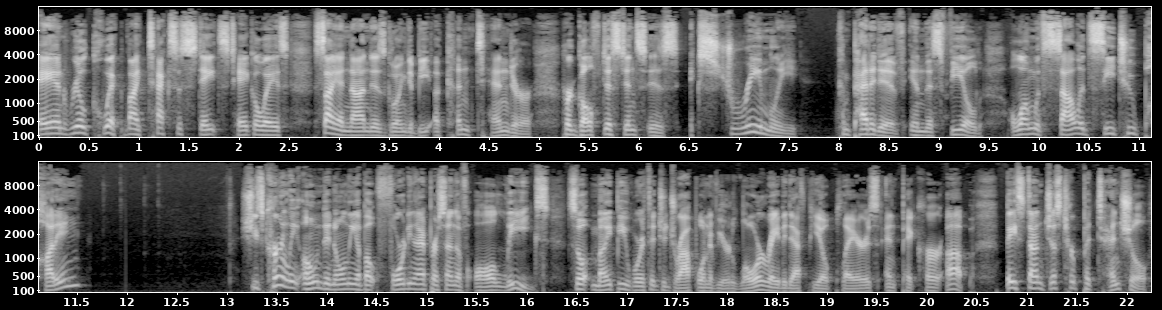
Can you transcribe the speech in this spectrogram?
And real quick, my Texas States takeaways. Sayananda is going to be a contender. Her golf distance is extremely competitive in this field, along with solid C2 putting. She's currently owned in only about 49% of all leagues, so it might be worth it to drop one of your lower rated FPO players and pick her up based on just her potential.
